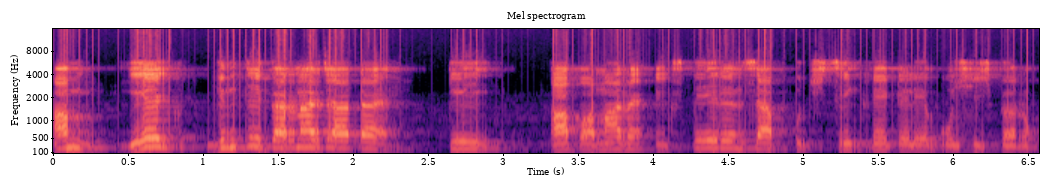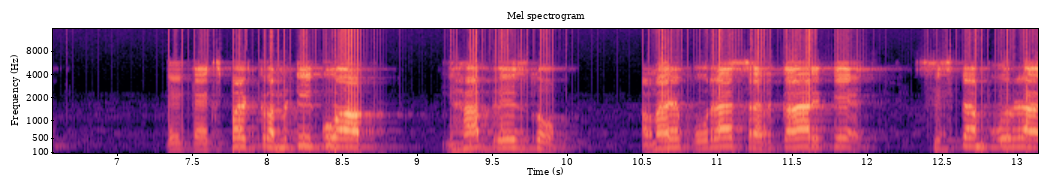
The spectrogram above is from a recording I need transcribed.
हम ये विनती करना चाहता है कि आप हमारा एक्सपीरियंस आप कुछ सीखने के लिए कोशिश करो। एक एक्सपर्ट कमेटी को आप यहाँ भेज दो। हमारे पूरा सरकार के सिस्टम पूरा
